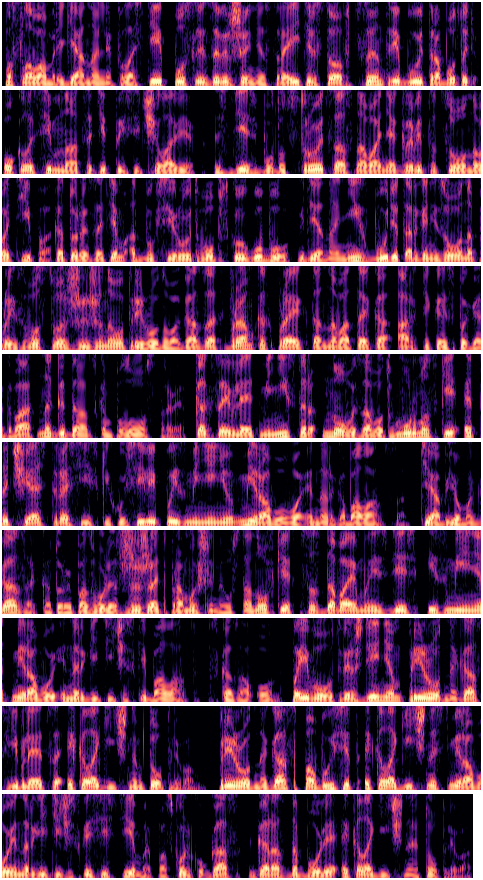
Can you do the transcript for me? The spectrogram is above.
По словам региональных властей, после завершения строительства в центре будет работать около 17 тысяч человек. Здесь будут строиться основания гравитационного типа, которые затем отбуксируют в Обскую губу, где на них будет организовано производство сжиженного природного газа в рамках проекта «Новотека Арктика СПГ-2» на Гыданском полуострове. Как заявляет министр, новый завод в Мурманске – это часть российских усилий по изменению мирового энергобаланса. Те объемы газа, которые позволят сжижать промышленные установки, создаваемые здесь, изменят мировой энергетический баланс, сказал он. По его утверждениям, природный газ является экологичным топливом. Природный газ повысит экологичность мировой энергетической системы, поскольку газ гораздо более экологичное топливо.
